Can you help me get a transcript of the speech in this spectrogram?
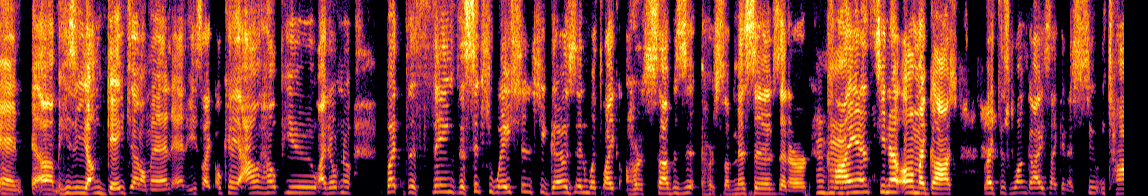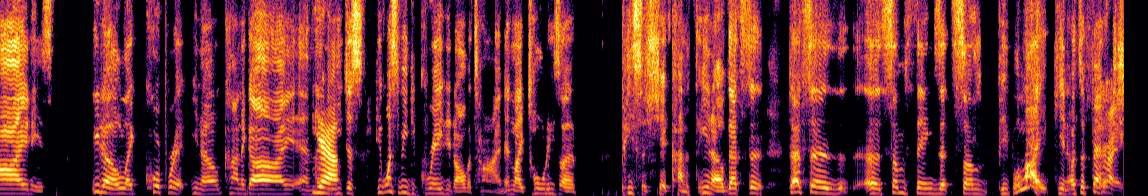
and um, he's a young gay gentleman and he's like okay i'll help you i don't know but the thing the situation she goes in with like her subs her submissives and her Mhm. clients you know oh my gosh like this one guy's like in a suit and tie and he's you know like corporate you know kind of guy and Yeah. he just he wants to be degraded all the time and like told he's a piece of shit kind of you know that's the that's a, uh some things that some people like you know it's a fetish Right,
